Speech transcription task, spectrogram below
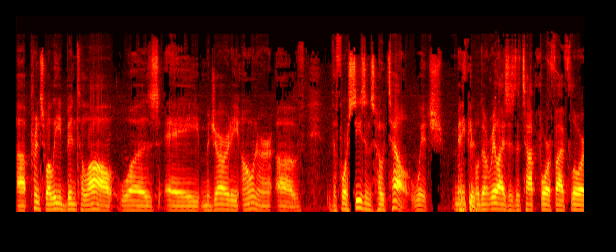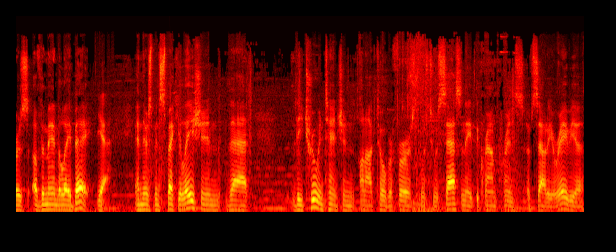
Uh, Prince Walid bin Talal was a majority owner of the Four Seasons Hotel, which many the- people don't realize is the top four or five floors of the Mandalay Bay. Yeah. And there's been speculation that the true intention on October 1st was to assassinate the Crown Prince of Saudi Arabia.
